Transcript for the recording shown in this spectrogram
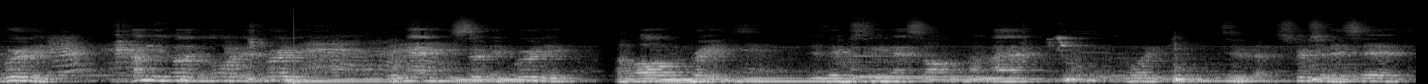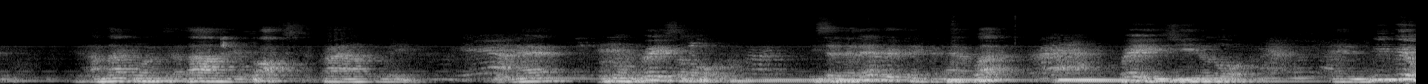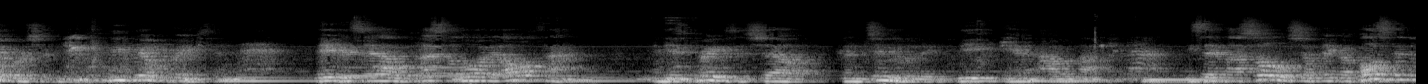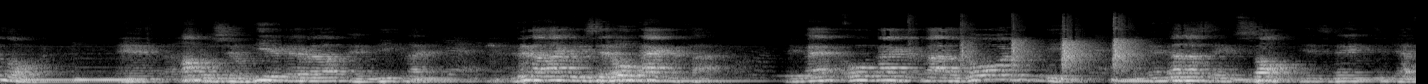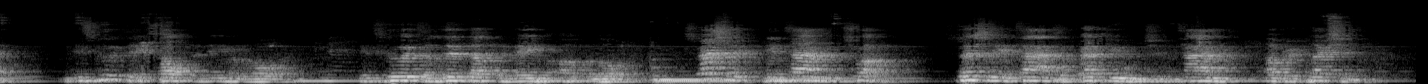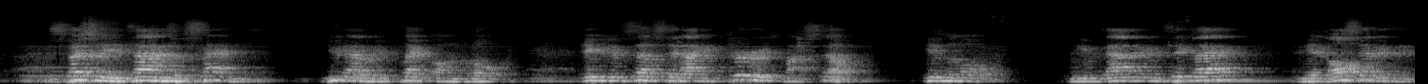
worthy. How many of you know that the Lord is worthy? Amen. He's certainly worthy of all the praise. As they were singing that song, my mind was going to the scripture that says, I'm not going to allow any rocks to cry out for me. Amen. We're going to praise the Lord. He said that everything that have what? Praise ye the Lord. And we will worship. We will praise him. David said, I will bless the Lord at all times, and his praises shall continually be in our mouth. He said, My soul shall make a boast in the Lord, and the humble shall hear thereof and be glad. And then I like what he said, Oh, magnify. Amen. Oh, magnify the Lord with me, and let us exalt his name together. It's good to exalt the name of the Lord. It's good to lift up the name of the Lord, especially in times of trouble, especially in times of refuge, in times of reflection, especially in times of sadness. You got to reflect on the Lord. David himself said, I encourage myself in the Lord. When he was down there in Ziklag, and he had lost everything.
